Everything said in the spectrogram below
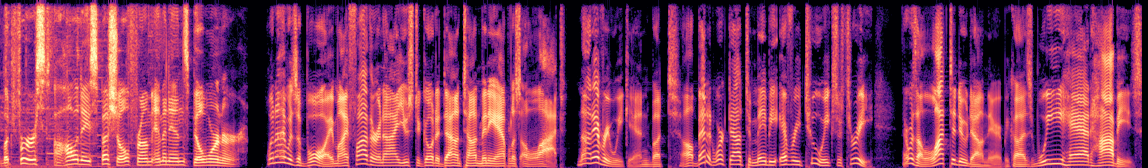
But first, a holiday special from MNN's Bill Werner. When I was a boy, my father and I used to go to downtown Minneapolis a lot. Not every weekend, but I'll bet it worked out to maybe every two weeks or three. There was a lot to do down there because we had hobbies.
